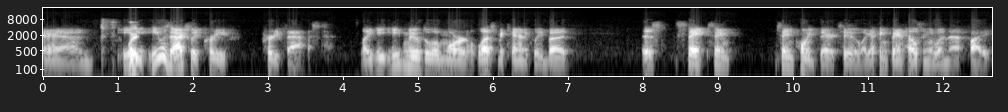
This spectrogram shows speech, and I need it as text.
and he Wait. he was actually pretty pretty fast like he, he moved a little more less mechanically, but it's same same same point there too. Like I think Van Helsing would win that fight.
